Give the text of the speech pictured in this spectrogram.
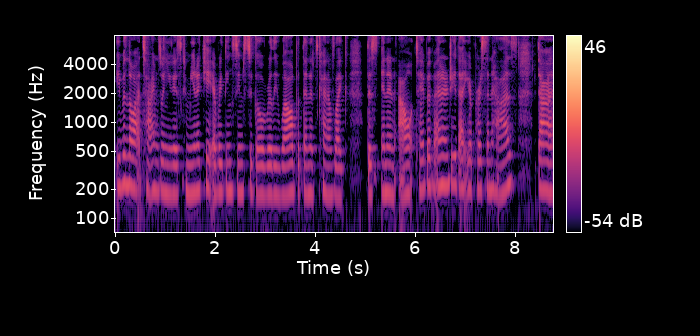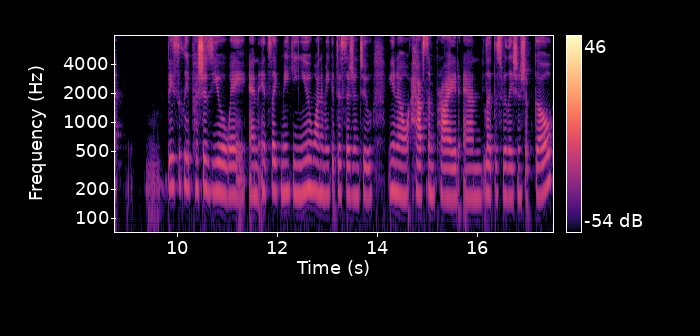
even though at times when you guys communicate, everything seems to go really well, but then it's kind of like this in and out type of energy that your person has that basically pushes you away. And it's like making you want to make a decision to you know have some pride and let this relationship go.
